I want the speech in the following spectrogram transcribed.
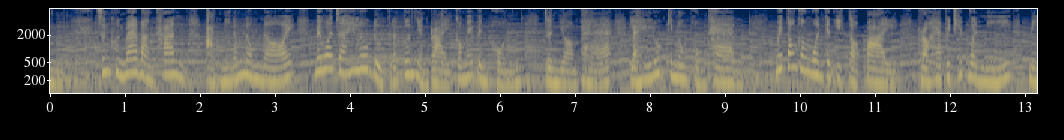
น ซึ่งคุณแม่บางท่านอาจมีน้ำนมน้อย ไม่ว่าจะให้ลูกดูดกระตุ้นอย่างไรก็ไม่เป็นผล จนยอมแพ้และให้ลูกกินนมผงแทน ไม่ต้องกังวลกันอีกต่อไป เพราะแฮปปี้ทิปวันนี้มี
